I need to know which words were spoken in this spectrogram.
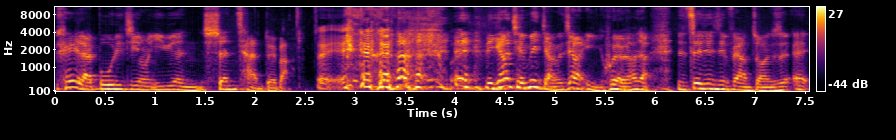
可以来布利基隆医院生产，对吧？对。哎，你刚刚前面讲的这样隐晦，然后讲这件事情非常重要，就是哎，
